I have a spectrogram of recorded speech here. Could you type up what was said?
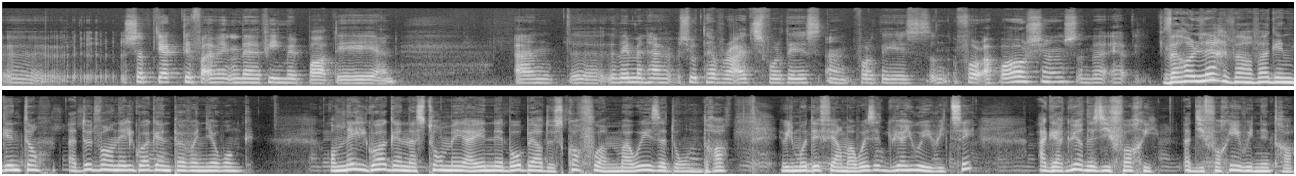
uh, subjectifying the female body and and uh, the women have should have rights for this and for this and for abortions Var vagen gentan, a el gwagen pa. An neil gwagen a storme a eneb ober de skorfo am maouezet on dra. Evit mode fer maouezet gwirioù e vitse, hag ar gwir da zifori, a difori evit netra.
